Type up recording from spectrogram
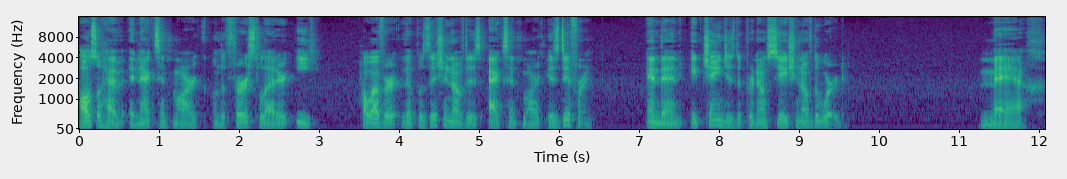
also have an accent mark on the first letter E. However, the position of this accent mark is different, and then it changes the pronunciation of the word. Mère,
